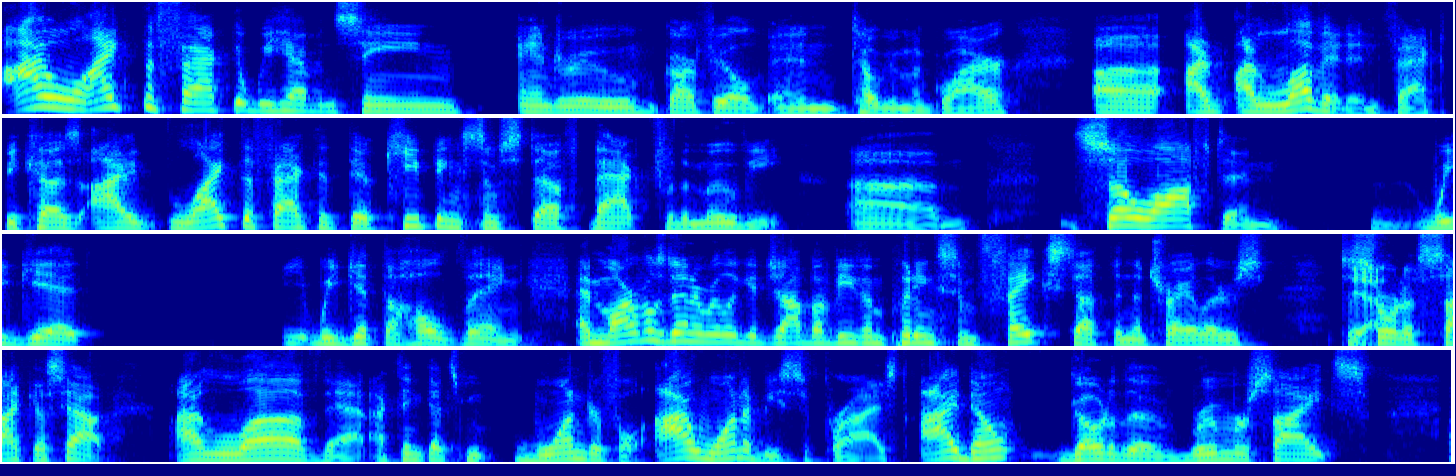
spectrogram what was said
I like the fact that we haven't seen Andrew Garfield and Tobey Maguire. Uh I I love it in fact because I like the fact that they're keeping some stuff back for the movie. Um so often we get we get the whole thing. And Marvel's done a really good job of even putting some fake stuff in the trailers to Yeah. sort of psych us out. I love that. I think that's wonderful. I want to be surprised. I don't go to the rumor sites.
